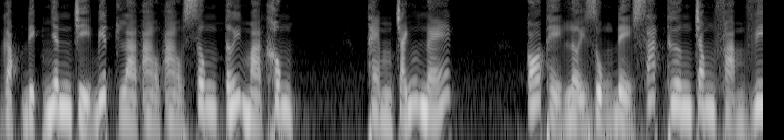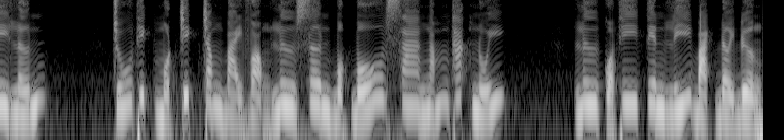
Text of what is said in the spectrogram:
gặp địch nhân chỉ biết là ào ào sông tới mà không. Thèm tránh né. Có thể lợi dụng để sát thương trong phạm vi lớn. Chú thích một trích trong bài vọng Lư Sơn bộc bố xa ngắm thác núi. Lư của thi tiên lý bạch đời đường.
